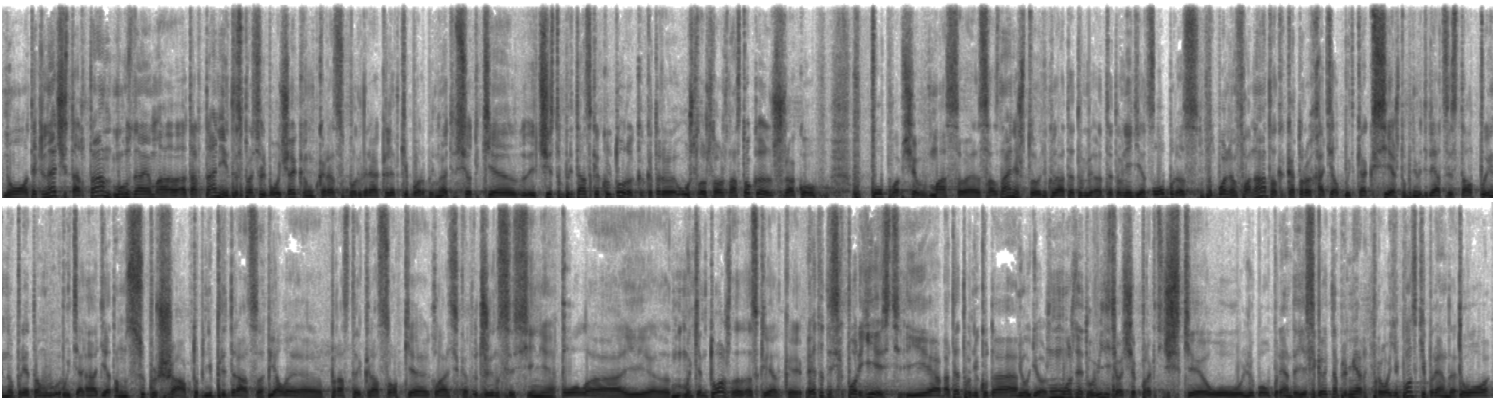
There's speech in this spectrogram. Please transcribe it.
Но, так или иначе, тартан, мы узнаем о, о тартане, ты спросил любого человека, как раз благодаря клетке Борби. Но это все-таки чисто британская культура, которая ушла, ушла уже настолько широко в поп, вообще в массовое сознание, что никуда от этого, от этого не деться. Образ футбольного фаната, который хотел быть как все, чтобы не выделяться из толпы, но при этом быть одетым супер шап, чтобы не придраться. Белые простые кроссовки, классика, джинсы синие, поло и макинтош с клеткой. Это до сих пор есть, и от этого никуда не уйдешь. Можно это увидеть вообще практически у любого бренда. Если говорить, например, про японские бренды, то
